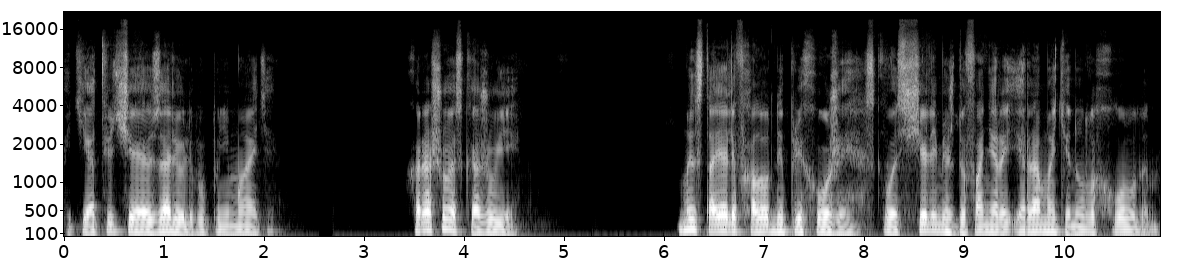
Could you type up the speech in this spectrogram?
Ведь я отвечаю за Лёлю, вы понимаете? Хорошо, я скажу ей. Мы стояли в холодной прихожей. Сквозь щели между фанерой и рамой тянуло холодом.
